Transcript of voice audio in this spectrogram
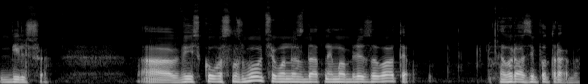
більше. А військовослужбовців вони здатні мобілізувати в разі потреби.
